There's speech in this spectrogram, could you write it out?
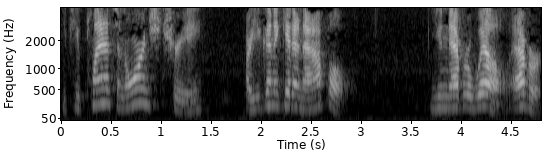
If you plant an orange tree, are you going to get an apple? You never will, ever.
